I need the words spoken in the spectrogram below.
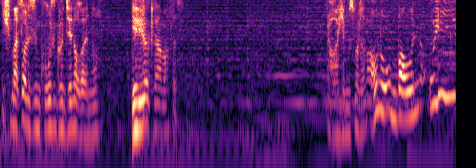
Ich schmeiß alles in einen großen Container rein, ne? Ja, ja, klar, mach das. Ja, hier müssen wir dann auch noch umbauen. Ui.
